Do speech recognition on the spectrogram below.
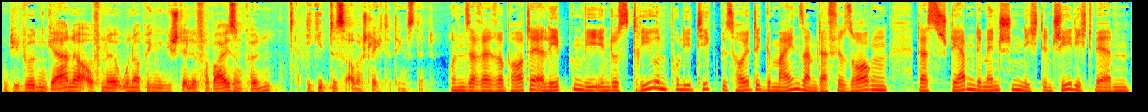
Und die würden gerne auf eine unabhängige Stelle verweisen können. Die gibt es aber schlechterdings nicht. Unsere Reporter erlebten, wie Industrie und Politik bis heute gemeinsam dafür sorgen, dass sterbende Menschen nicht entschädigt werden,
